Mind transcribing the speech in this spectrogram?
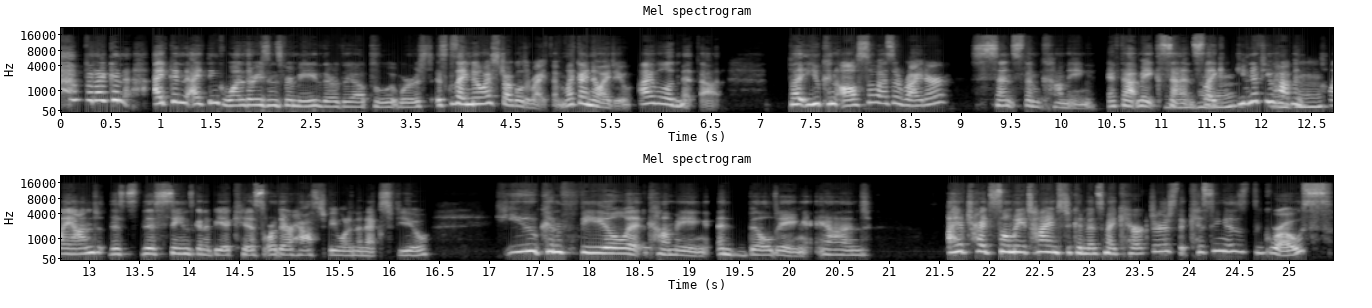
But I can, I can, I think one of the reasons for me they're the absolute worst is because I know I struggle to write them. Like I know I do. I will admit that. But you can also, as a writer, sense them coming, if that makes sense. Like Mhm. even if you haven't Mhm. planned this, this scene's going to be a kiss, or there has to be one in the next few. You can feel it coming and building. And I have tried so many times to convince my characters that kissing is gross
